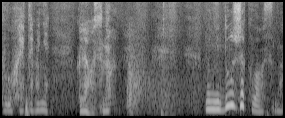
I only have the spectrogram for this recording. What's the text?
Слухайте, мені класно. Мені дуже класно.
